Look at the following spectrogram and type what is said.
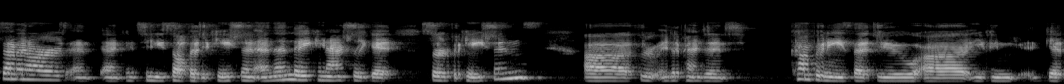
seminars and, and continue self-education and then they can actually get certifications uh, through independent companies that do uh, you can get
